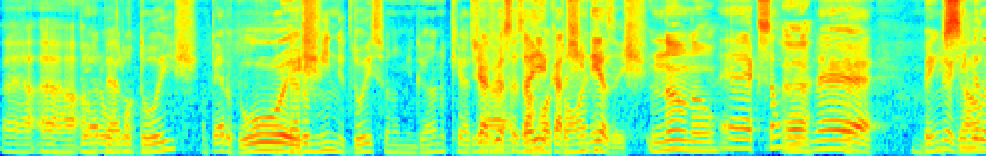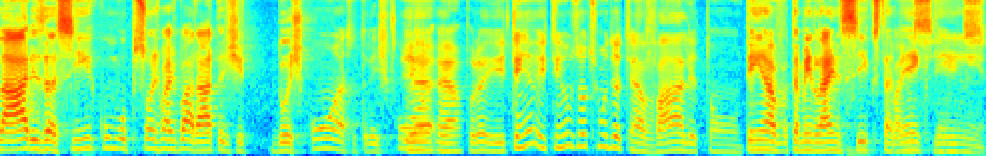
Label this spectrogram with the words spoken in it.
É, a Ampero- Ampero 2. Ampero 2. Ampero Mini 2, se eu não me engano. Que é Já da- viu essas aí, cara, Rotone. chinesas? Não, não. É, que são É, né, Bem legal. similares, assim, com opções mais baratas de dois conto, três conto. É, é, por aí. E tem, e tem os outros modelos. Tem a Valeton. Tem a, também Line 6 também, Line que Six. tem...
